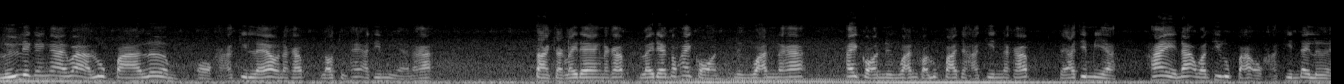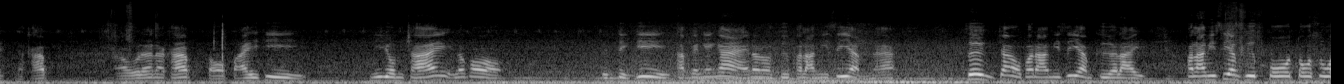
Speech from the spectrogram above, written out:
หรือเรียกง่าย ๆ ว่าลูกปลาเริ่มออกหากินแล้วนะครับ เราถึงให้อาร์ทิเมียนะฮะต่างจากลายแดงนะครับลายแดงต้องให้ก่อน 1 วันนะฮะ ให้ก่อน1วันก่อนลูกปลาจะหากินนะครับ แต่อาทิเมียให้ณวันที่ลูกปลาออกหากินได้เลยนะครับ เอาแล้วนะครับ ต่อไปที่นิยมใช้แล้วก็เป็นสิ่งที่ทำกันง่ายๆนั่นก็คือพารามีเซียมนะฮะซึ่งเจ้าพารามีเซียมคืออะไรพารามีเซียมคือโปรโตซัว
